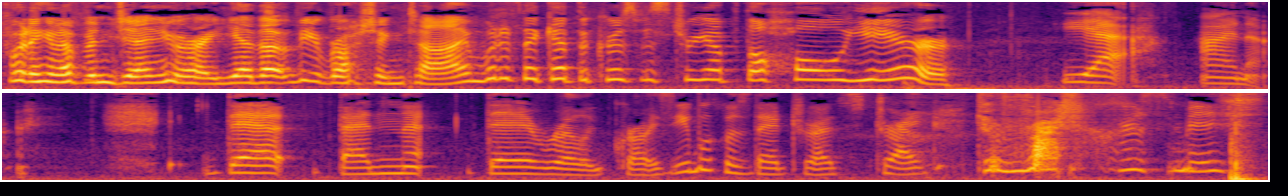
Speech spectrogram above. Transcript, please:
putting it up in January. Yeah, that would be rushing time. What if they kept the Christmas tree up the whole year? yeah, I know. They're, then they're really crazy because they're just trying to rush Christmas.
